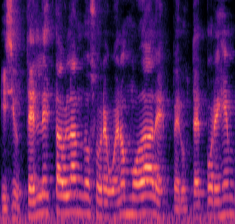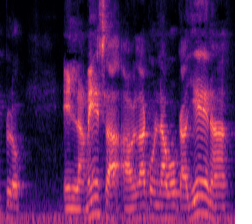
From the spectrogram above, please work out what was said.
Y si usted le está hablando sobre buenos modales, pero usted, por ejemplo, en la mesa habla con la boca llena,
